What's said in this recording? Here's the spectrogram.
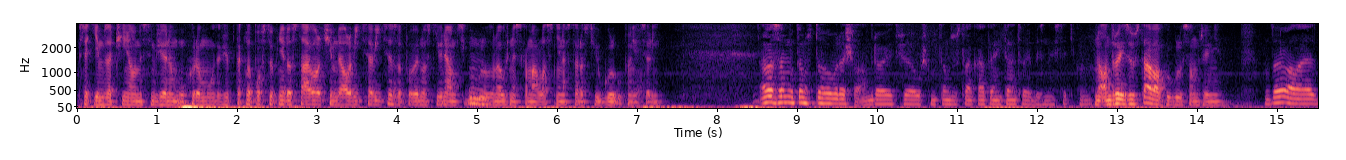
Předtím začínal, myslím, že jenom u Chromu, takže takhle postupně dostával čím dál více a více zodpovědností v rámci Google. Hmm. Ona už dneska má vlastně na starosti Google úplně celý. Ale se mu tam z toho odešel Android, že už mu tam zůstává ten internetový biznis teď. No Android zůstává v Google samozřejmě. No to jo, ale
